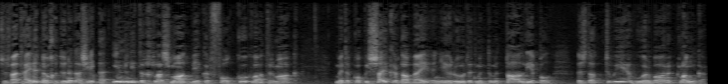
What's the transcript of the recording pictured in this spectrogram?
soos wat hy dit nou gedoen het as jy 'n 1 liter glas maatbeker vol kookwater maak met 'n koppie suiker daarbey en jy roer dit met 'n metaallepel, is daar twee hoorbare klanke.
